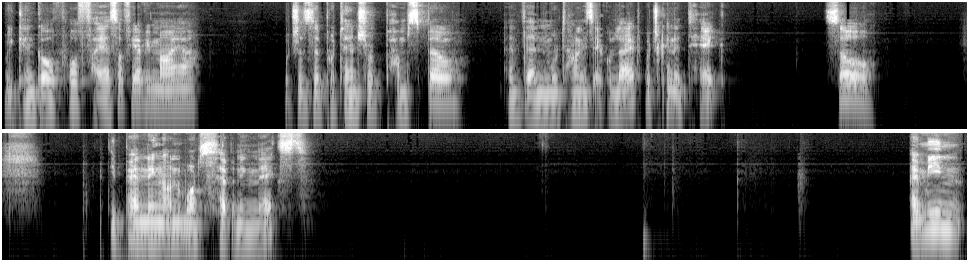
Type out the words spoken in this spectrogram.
we can go for Fires of Yavimaya which is a potential pump spell, and then Multani's Acolyte, which can attack. So, depending on what's happening next, I mean,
